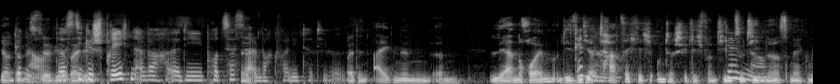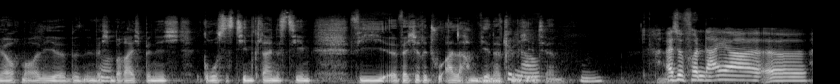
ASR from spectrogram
Ja, und da Genau, bist du ja wieder dass bei die Gesprächen einfach, äh, die Prozesse Ja. einfach qualitativer bei sind. den eigenen ähm, Lernräumen und die sind ja Genau. tatsächlich unterschiedlich von Team zu Genau. Team. Ne? Das merken wir auch mal, Olli, in welchem Bereich bin ich, großes Team, kleines Team, wie, äh, welche Rituale haben wir natürlich Genau. intern. Also von daher, äh,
